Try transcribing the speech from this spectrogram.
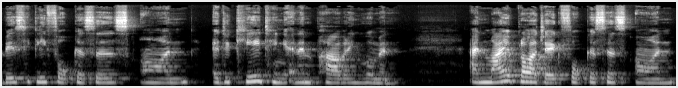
basically focuses on educating and empowering women. And my project focuses on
